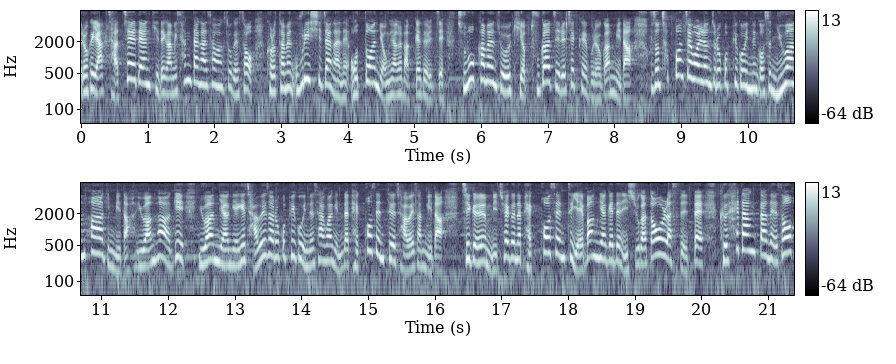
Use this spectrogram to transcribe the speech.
이렇게 약 자체에 대한 기대감이 상당한 상황 속에서 그렇다면 우리 시장 안에 어떠한 영향을 받게 될지 주목하면 좋을 기업 두 가지를 체크해 보려고 합니다. 우선 첫 번째 관련주로 꼽히고 있는 것은 유한화학입니다. 유한화학이 유한양행의 자회사로 꼽히고 있는 상황인데 100% 자회사입니다. 지금 최근에 100% 예방약에 대한 이슈가 떠올랐을 때 그 해당 단에서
